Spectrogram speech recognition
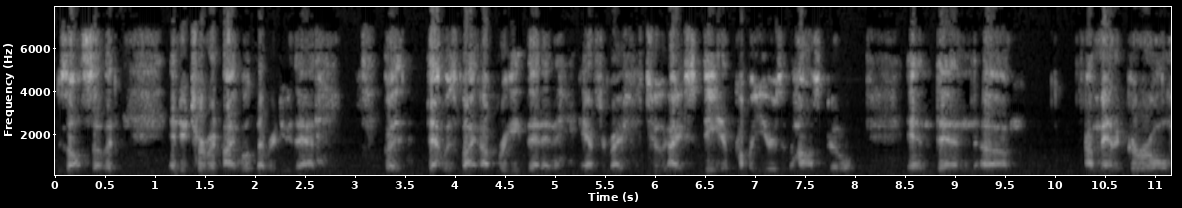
results of it, and determined I will never do that. But that was my upbringing. Then, and after my two, I stayed a couple of years at the hospital, and then um, I met a girl.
